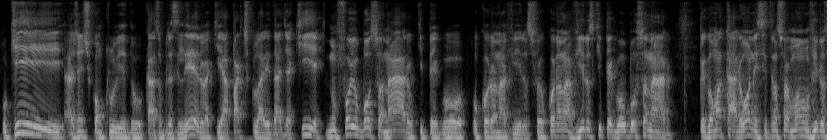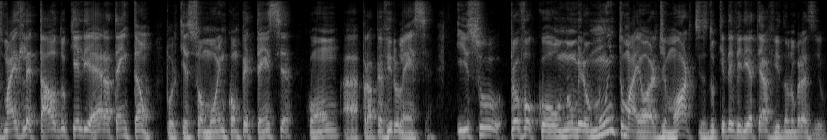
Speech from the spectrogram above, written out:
O que a gente conclui do caso brasileiro é que a particularidade aqui é que não foi o Bolsonaro que pegou o coronavírus, foi o coronavírus que pegou o Bolsonaro. Pegou uma carona e se transformou num vírus mais letal do que ele era até então, porque somou incompetência com a própria virulência isso provocou um número muito maior de mortes do que deveria ter havido no Brasil.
